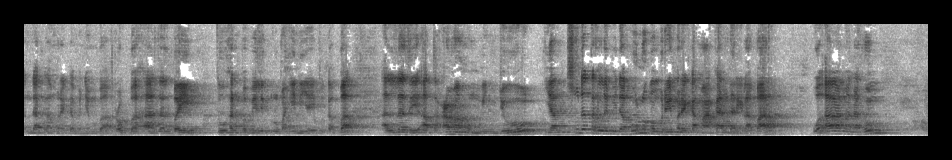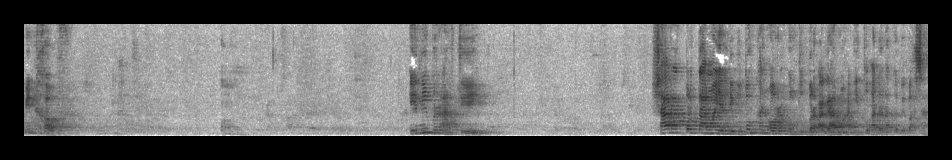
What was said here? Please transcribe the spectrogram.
hendaklah mereka menyembah Rabb hadzal bait Tuhan pemilik rumah ini yaitu Ka'bah allazi at'amahum min yang sudah terlebih dahulu memberi mereka makan dari lapar wa amanahum min khauf Ini berarti syarat pertama yang dibutuhkan orang untuk beragama itu adalah kebebasan.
